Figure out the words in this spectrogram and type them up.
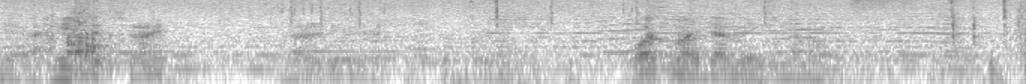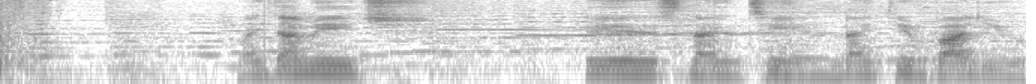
yeah, I hate this, right? I. What's my damage now? My damage is 19, 19 value.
